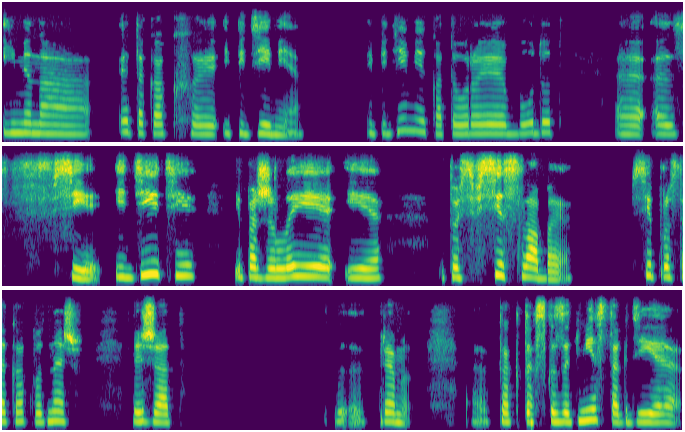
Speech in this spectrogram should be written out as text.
Именно это как э, эпидемия. Эпидемии, которые будут э, э, все, и дети, и пожилые, и то есть все слабые, все просто как вот знаешь лежат э, прям э, как так сказать место, где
